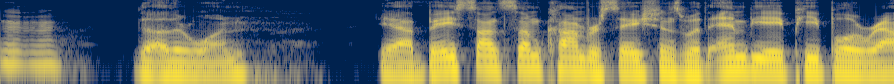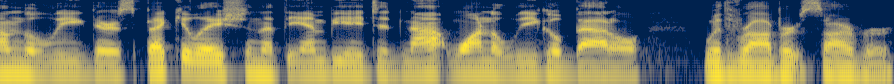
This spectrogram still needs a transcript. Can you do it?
Mm-mm the other one. Yeah, based on some conversations with NBA people around the league, there's speculation that the NBA did not want a legal battle with Robert Sarver.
